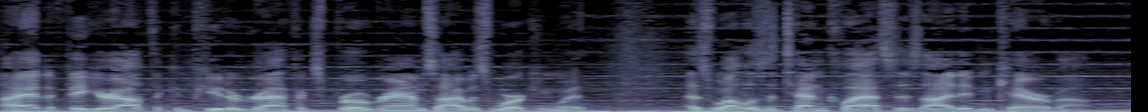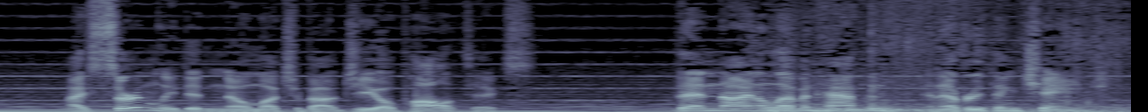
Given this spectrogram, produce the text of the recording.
I had to figure out the computer graphics programs I was working with, as well as attend classes I didn't care about. I certainly didn't know much about geopolitics. Then 9 11 happened and everything changed.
